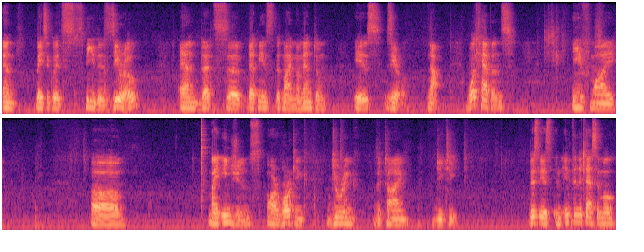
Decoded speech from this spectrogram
and basically its speed is zero, and that's, uh, that means that my momentum is zero. Now, what happens if my uh, my engines are working during the time dt. This is an infinitesimal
